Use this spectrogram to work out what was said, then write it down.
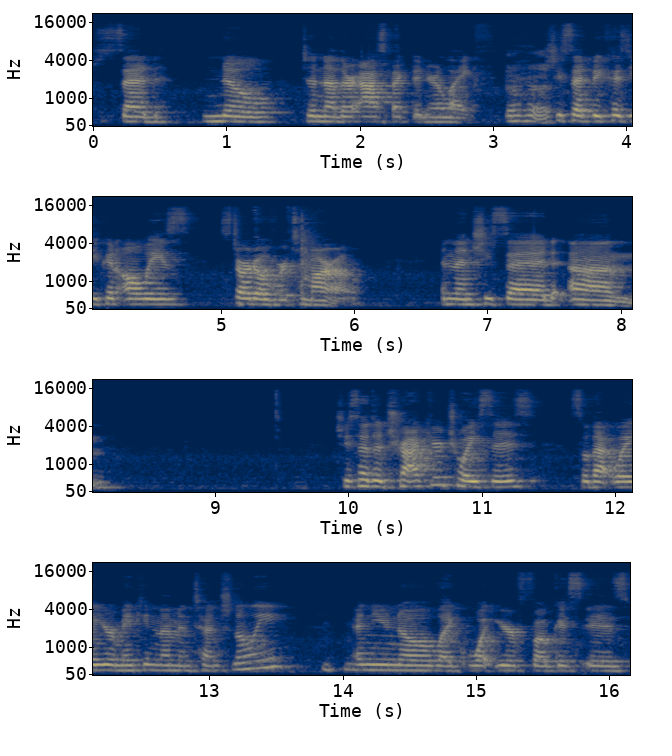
said no to another aspect in your life. Uh-huh. She said, because you can always start over tomorrow. And then she said, um, she said to track your choices so that way you're making them intentionally Mhm. and you know like what your focus is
